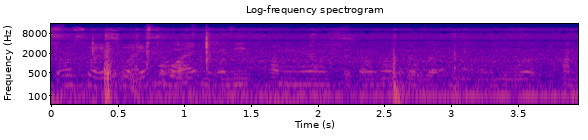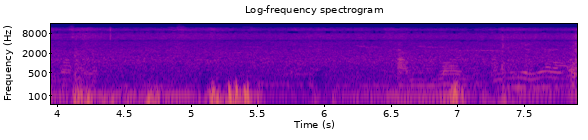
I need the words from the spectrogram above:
โอ้สวยสวยๆสวย วันนี้ทำงานเสร็จแล้วก็จะแวะมาดูว่าทันบ้างไหม ทำว่าเอ้ายังไม่รอโอ้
